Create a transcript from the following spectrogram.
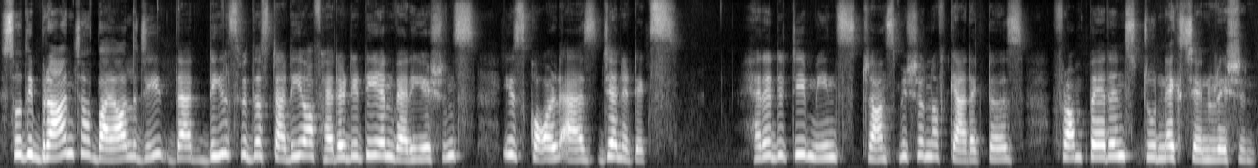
So the branch of biology that deals with the study of heredity and variations is called as genetics. Heredity means transmission of characters from parents to next generation.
